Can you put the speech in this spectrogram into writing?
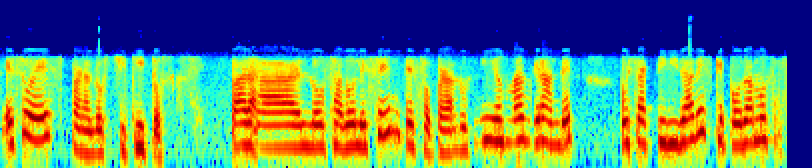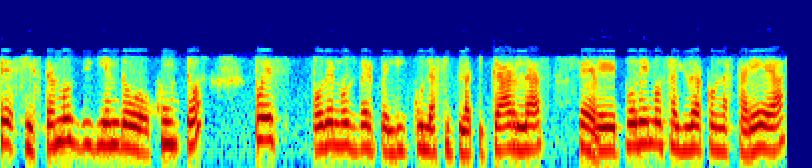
Eso es para los chiquitos. Para los adolescentes o para los niños más grandes, pues actividades que podamos hacer si estamos viviendo juntos, pues podemos ver películas y platicarlas, eh, podemos ayudar con las tareas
